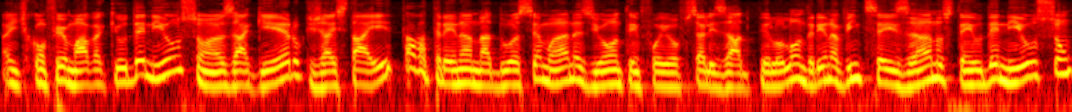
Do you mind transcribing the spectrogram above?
a gente confirmava que o Denilson, o zagueiro, que já está aí, estava treinando há duas semanas e ontem foi oficializado pelo Londrina, 26 anos, tem o Denilson,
